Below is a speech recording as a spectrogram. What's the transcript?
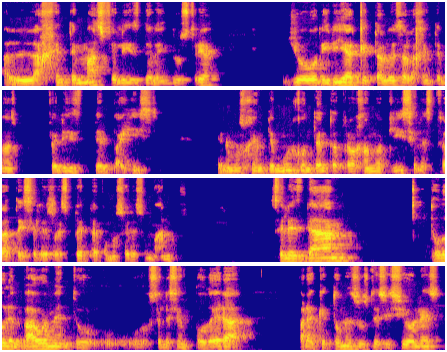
a la gente más feliz de la industria. Yo diría que tal vez a la gente más feliz del país. Tenemos gente muy contenta trabajando aquí, se les trata y se les respeta como seres humanos. Se les da todo el empowerment o, se les empodera para que tomen sus decisiones,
